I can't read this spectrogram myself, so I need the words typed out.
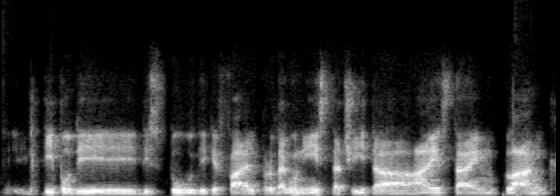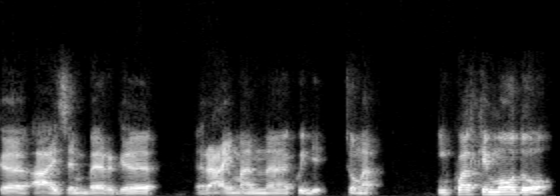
il, tipo di, di, studi che fa il protagonista, cita Einstein, Planck, Heisenberg, Riemann, quindi insomma in qualche modo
